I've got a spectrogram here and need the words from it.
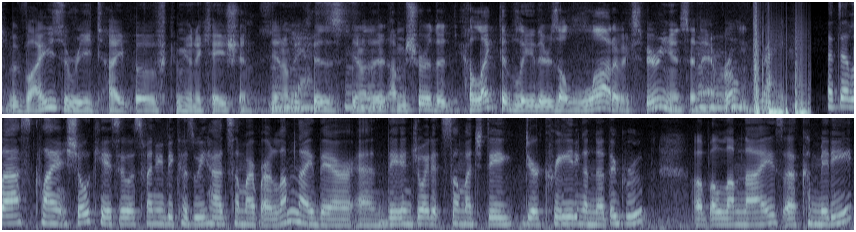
some advisory type of communications, you know, Yes. because, you know, I'm sure that collectively there's a lot of experience in that room. Right. At the last client showcase, it was funny because we had some of our alumni there, and they enjoyed it so much. They they're creating another group of alumni, a committee,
